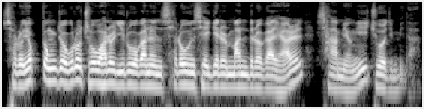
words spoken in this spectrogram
서로 역동적으로 조화를 이루어가는 새로운 세계를 만들어가야 할 사명이 주어집니다.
